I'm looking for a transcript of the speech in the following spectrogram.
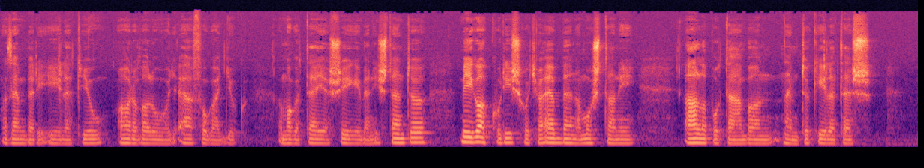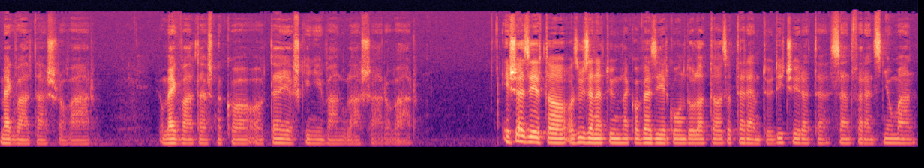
az emberi élet jó, arra való, hogy elfogadjuk a maga teljességében Istentől, még akkor is, hogyha ebben a mostani állapotában nem tökéletes megváltásra vár a megváltásnak a, a teljes kinyilvánulására vár. És ezért a, az üzenetünknek a vezérgondolata az a Teremtő dicsérete, Szent Ferenc nyomán.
